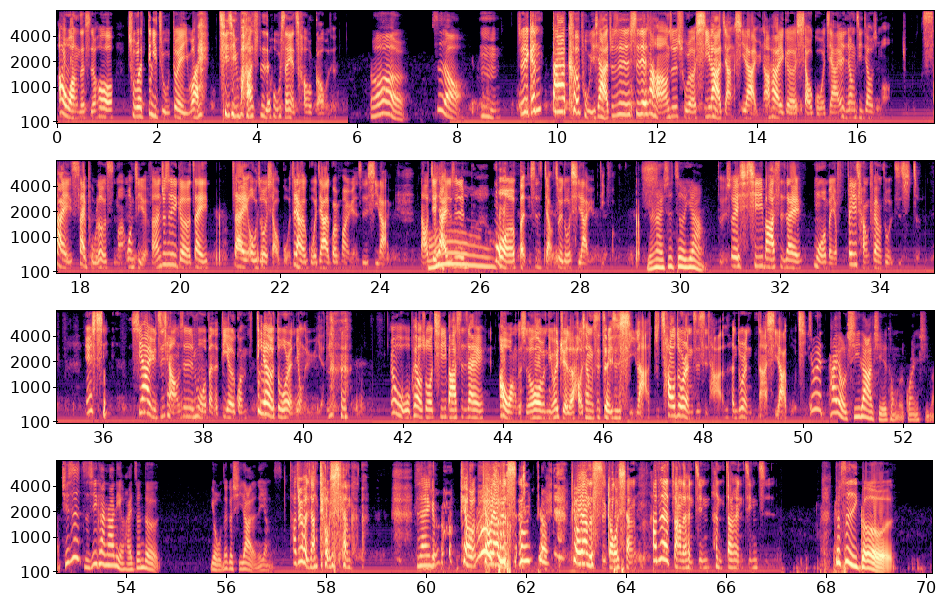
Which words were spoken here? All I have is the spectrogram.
澳网的时候，除了地主队以外，七七八四的呼声也超高的。哦，是哦，嗯。就是跟大家科普一下，就是世界上好像就是除了希腊讲希腊语，然后还有一个小国家，有点忘记叫什么塞塞浦勒斯吗？忘记了，反正就是一个在在欧洲的小国。这两个国家的官方语言是希腊语，然后接下来就是墨尔本是讲最多希腊语的地方。原来是这样，对，所以七八四在墨尔本有非常非常多的支持者，因为希。希腊语之前好像是墨尔本的第二关、第二多人用的语言。因为我我朋友说，七八四在澳网的时候，你会觉得好像是这里是希腊，就超多人支持他，很多人拿希腊国旗，因为他有希腊血统的关系嘛。其实仔细看他脸，还真的有那个希腊人的样子，他就很像雕像。很像一个 漂漂亮的石漂亮的石膏像，他真的长得很精，很长得很精致，就是一个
